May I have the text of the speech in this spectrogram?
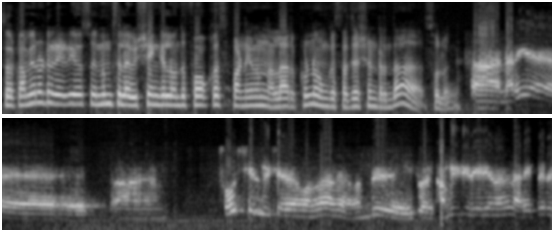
ஸோ கம்யூனிட்டி ரேடியோஸ் இன்னும் சில விஷயங்கள் வந்து ஃபோக்கஸ் பண்ணினா நல்லா இருக்கும்னு உங்கள் சஜஷன் இருந்தால் சொல்லுங்கள் நிறைய சோசியல் விஷயம்லாம் வந்து இப்போ கம்யூனிட்டி ரேடியோனால நிறைய பேர்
